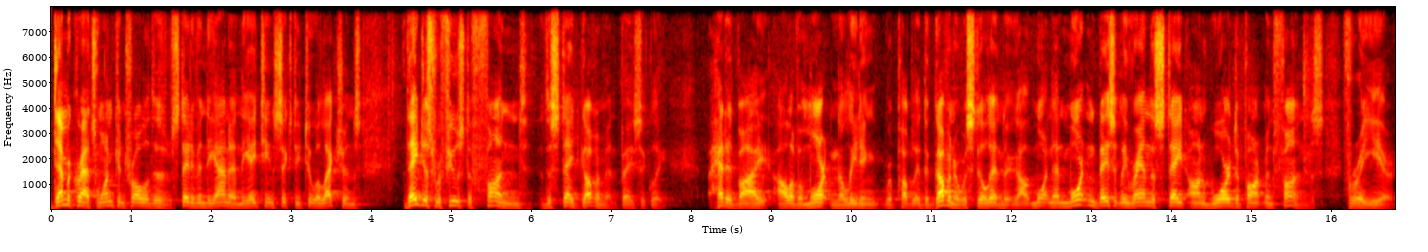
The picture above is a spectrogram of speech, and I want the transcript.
Democrats won control of the state of Indiana in the 1862 elections, they just refused to fund the state government, basically, headed by Oliver Morton, the leading Republican, the governor was still in, Morton, and Morton basically ran the state on War Department funds for a year.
